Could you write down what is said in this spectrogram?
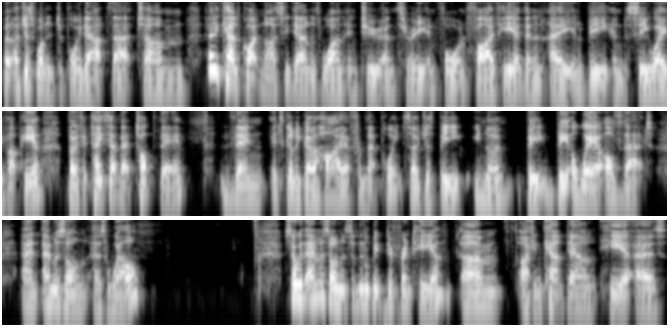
But I just wanted to point out that um, it counts quite nicely down as 1 and 2 and 3 and 4 and 5 here, then an A and a B and a C wave up here. But if it takes out that top there, then it's going to go higher from that point. So just be, you know, be, be aware of that. And Amazon as well. So with Amazon, it's a little bit different here. Um, I can count down here as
